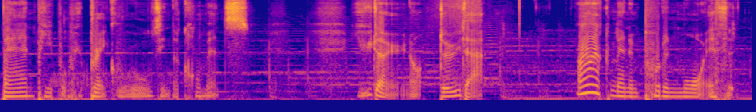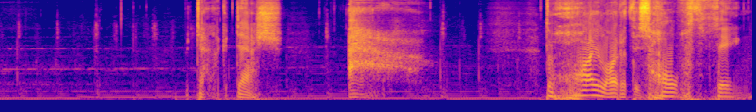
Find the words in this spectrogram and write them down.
ban people who break rules in the comments. You do not do that. I recommend put in more effort. Metallica Dash. Ah. The highlight of this whole thing.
